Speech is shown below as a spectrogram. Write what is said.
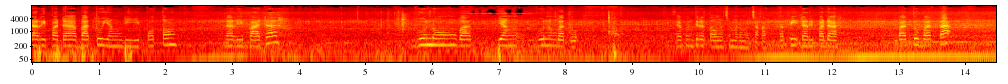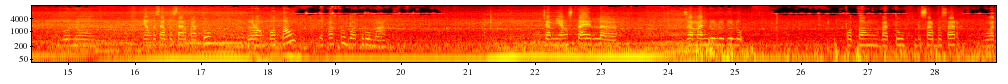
daripada batu yang dipotong daripada gunung bat yang gunung batu. Saya pun tidak tahu macam mana mau cakap tapi daripada batu bata gunung yang besar-besar batu dorang potong lepas tu buat rumah. Macam yang style eh, zaman dulu-dulu. Potong batu besar-besar buat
